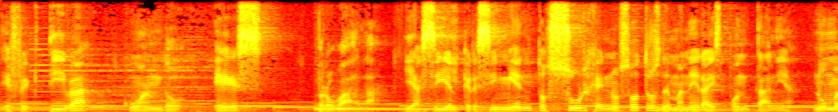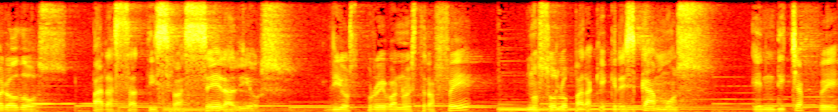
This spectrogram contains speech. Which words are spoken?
efectiva cuando es probada. Y así el crecimiento surge en nosotros de manera espontánea. Número dos, para satisfacer a Dios. Dios prueba nuestra fe no solo para que crezcamos en dicha fe,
